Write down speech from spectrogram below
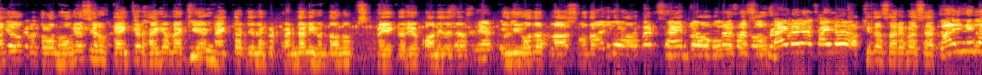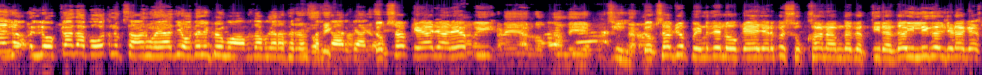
ਅੱਜ ਉਹ ਕੰਟਰੋਲ ਹੋ ਗਿਆ। ਸਿਰਫ ਟੈਂਕਰ ਹੈਗਾ ਮੈਂ ਕਿਹਾ ਟੈਂਕਰ ਜਿਵੇਂ ਕੋ ਠੰਡਾ ਨਹੀਂ ਹੁੰਦਾ ਉਹਨੂੰ ਸਪਰੇਅ ਕਰਿਓ ਪਾਣੀ ਦਾ ਕਿਉਂਕਿ ਉਹਦਾ ਪਲਾਸ ਉਹਦਾ ਬਾਕੀ ਦਾ ਸਾਰੇ ਪਾਸੇ ਲੋਕਾਂ ਦਾ ਬਹੁਤ ਨੁਕਸਾਨ ਹੋਇਆ ਜੀ ਉਹਦੇ ਲਈ ਕੋਈ ਮੁਆਵਜ਼ਾ ਵਗੈਰਾ ਫਿਰ ਸਰਕਾਰ ਕਿਆ ਡਾਕਟਰ ਸਾਹਿਬ ਕਿਹਾ ਜਾ ਰਿਹਾ ਕੋਈ ਖੜੇ ਆ ਲੋਕਾਂ ਦੀ ਡਾਕਟਰ ਸਾਹਿਬ ਜੋ ਪਿੰਡ ਦੇ ਲੋਕ ਆ ਯਾਰ ਕੋਈ ਸੁੱਖਾ ਨਾਮ ਦਾ ਵਿਅਕਤੀ ਰਹਿੰਦਾ ਇਲੀਗਲ ਜਿਹੜਾ ਗੈਸ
